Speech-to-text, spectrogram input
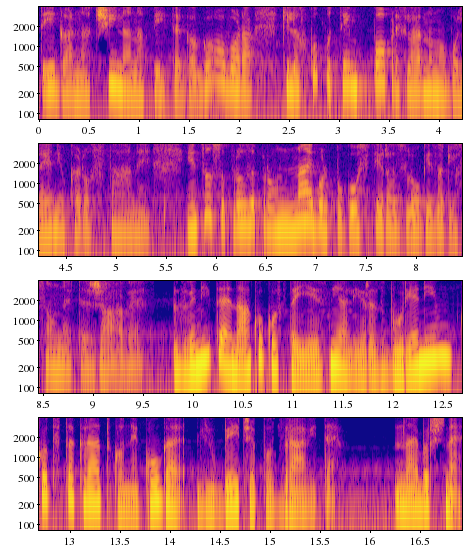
tega načina napetega govora govora, ki lahko potem po prehladnem obolenju kar ostane. In to so pravzaprav najbolj pogosti razlogi za glasovne težave. Zvenite enako, ko ste jezni ali razburjeni, kot takrat, ko nekoga ljubeče pozdravite. Najbrž ne.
